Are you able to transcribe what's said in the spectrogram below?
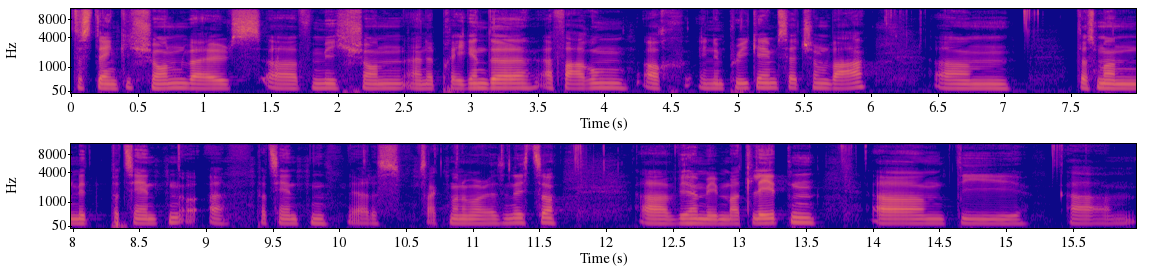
Das denke ich schon, weil es äh, für mich schon eine prägende Erfahrung auch in den Pre-Games jetzt schon war, ähm, dass man mit Patienten, äh, Patienten, ja das sagt man normalerweise nicht so, äh, wir haben eben Athleten, ähm, die ähm,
